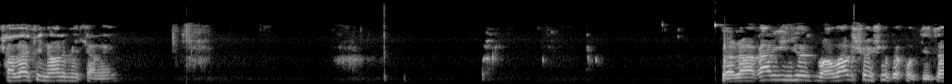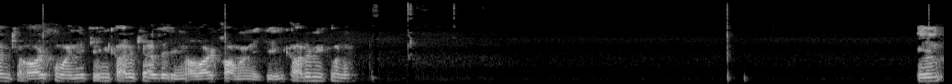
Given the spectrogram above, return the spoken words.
کلک اینا رو می‌کنه. بلاغر اینجور باورشون شده خود دیدن که آقای خمینی که این کار کرده این آقای خامنه که این کار می‌کنه. این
